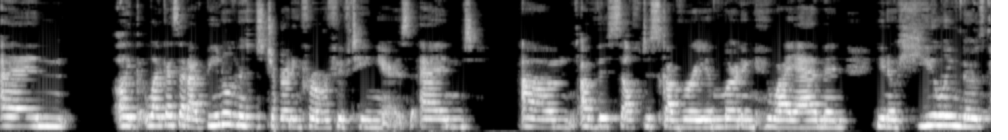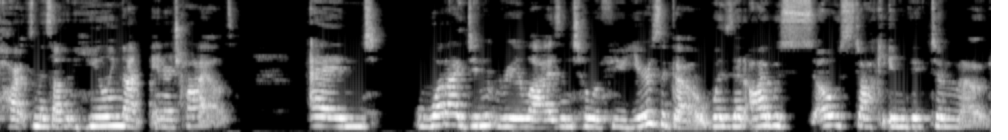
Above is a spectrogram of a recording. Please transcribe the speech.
and like, like I said, I've been on this journey for over 15 years and um, of this self discovery and learning who I am and, you know, healing those parts of myself and healing that inner child. And what I didn't realize until a few years ago was that I was so stuck in victim mode.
